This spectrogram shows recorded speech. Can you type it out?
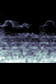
even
